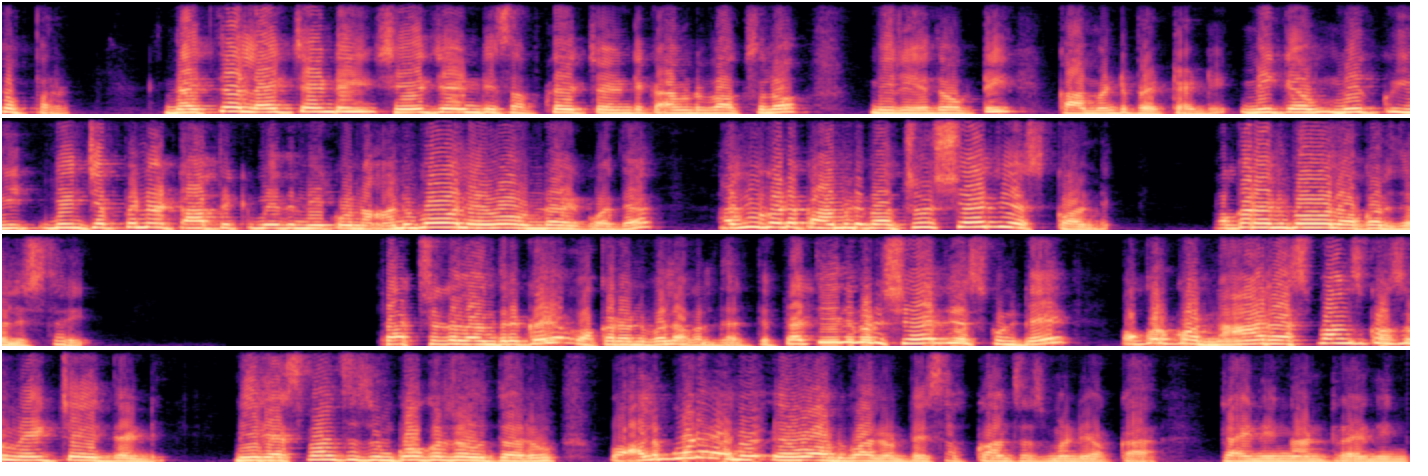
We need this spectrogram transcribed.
సూపర్ నచ్చితే లైక్ చేయండి షేర్ చేయండి సబ్స్క్రైబ్ చేయండి కామెంట్ బాక్స్లో మీరు ఏదో ఒకటి కామెంట్ పెట్టండి. మీకు మీకు నేను చెప్పిన టాపిక్ మీద మీకున్న అనుభవాలు ఏవో ఉండకపోతే అవి కూడా కామెంట్ బాక్స్లో షేర్ చేసుకోండి. ఒకరి అనుభవాలు ఒకరు తెలుస్తాయి. ప్రేక్షకులందరికీ ఒకరి అనుభవాలు ఒకరు తెలుస్తాయి. ప్రతిదీ కూడా షేర్ చేసుకుంటే ఒకరికొకరు నా రెస్పాన్స్ కోసం వెయిట్ చేయొద్దండి. మీ రెస్పాన్సెస్ ఇంకొకరు చదువుతారు. వాళ్ళకు కూడా ఏవో అనుభవాలు ఉంటాయి సబ్ కాన్షియస్ మైండ్ యొక్క training un training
